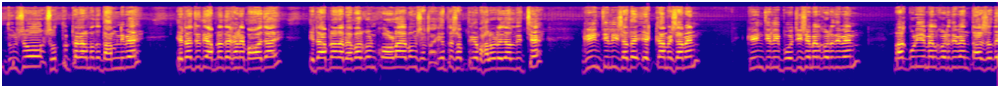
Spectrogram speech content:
দুশো সত্তর টাকার মতো দাম নেবে। এটা যদি আপনাদের এখানে পাওয়া যায়, এটা আপনারা ব্যবহার করুন করলা এবং শশা ক্ষেত্রে সব থেকে ভালো রেজাল্ট দিচ্ছে। গ্রিন চিলির সাথে এক্কা মেশাবেন। গ্রিন চিলি পঁচিশ এম করে দিবেন বা কুড়ি এম করে দিবেন, তার সাথে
